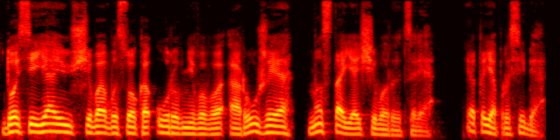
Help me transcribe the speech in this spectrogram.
до сияющего высокоуровневого оружия настоящего рыцаря. Это я про себя.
